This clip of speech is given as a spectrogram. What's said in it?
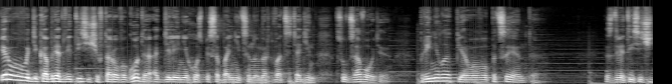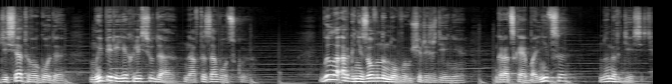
1 декабря 2002 года отделение хосписа больницы номер 21 в судзаводе приняло первого пациента. С 2010 года мы переехали сюда, на автозаводскую. Было организовано новое учреждение – городская больница номер 10.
